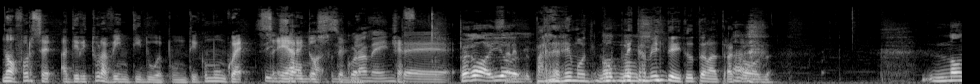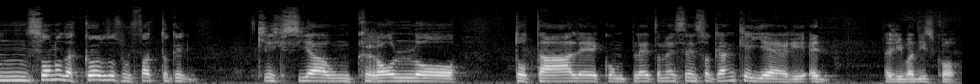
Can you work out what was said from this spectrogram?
No, forse addirittura 22 punti. Comunque sì, è a ridosso sicuramente del cioè, Però io sarebbe, parleremo di, non, completamente non... di tutta un'altra eh. cosa. Non sono d'accordo sul fatto che, che sia un crollo totale, completo, nel senso che anche ieri, e ribadisco,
